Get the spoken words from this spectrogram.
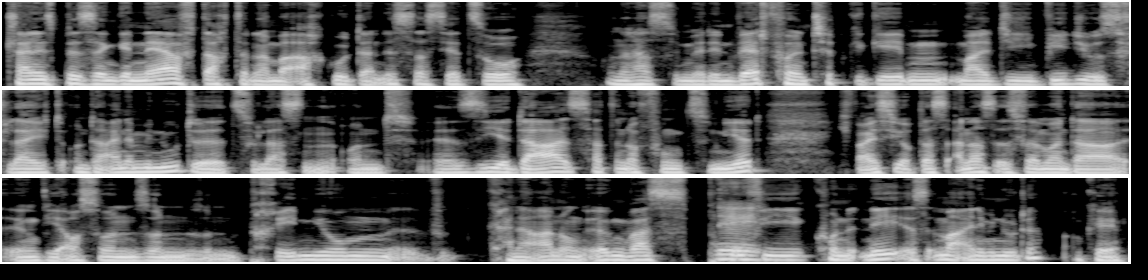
kleines bisschen genervt, dachte dann aber ach gut, dann ist das jetzt so und dann hast du mir den wertvollen Tipp gegeben, mal die Videos vielleicht unter einer Minute zu lassen und äh, siehe da, es hatte noch funktioniert. Ich weiß nicht, ob das anders ist, wenn man da irgendwie auch so ein so ein, so ein Premium, keine Ahnung, irgendwas Profi Kunde, nee, ist immer eine Minute. Okay.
